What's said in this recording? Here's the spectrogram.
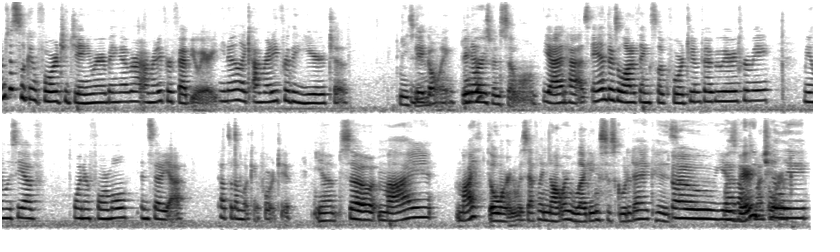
I'm just looking forward to January being over. I'm ready for February. You know, like I'm ready for the year to Me too. get going. you know? January's been so long. Yeah, it has. And there's a lot of things to look forward to in February for me. Me and Lucy have winter formal, and so yeah, that's what I'm looking forward to. Yeah. So my my thorn was definitely not wearing leggings to school today because Oh yeah, it was very thorn. chilly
